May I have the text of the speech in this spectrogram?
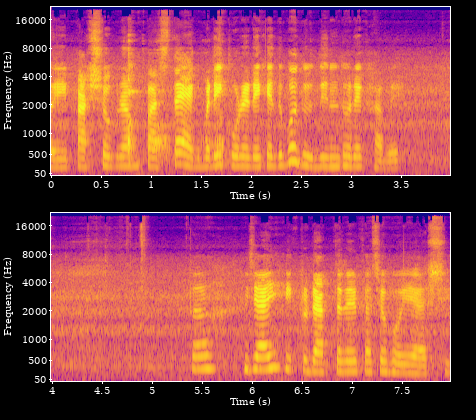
ওই পাঁচশো গ্রাম পাস্তা একবারেই করে রেখে দেবো, দুদিন ধরে খাবে। তো যাই, একটু ডাক্তারের কাছে হয়ে আসি।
